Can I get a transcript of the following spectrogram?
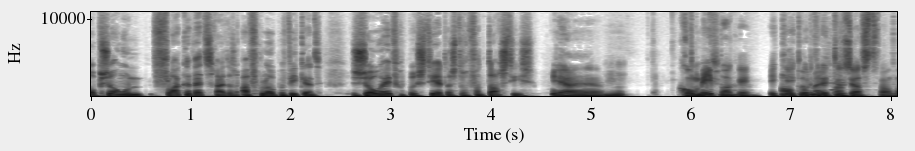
op zo'n vlakke wedstrijd als afgelopen weekend zo heeft gepresteerd. Dat is toch fantastisch? Ja, ja. Hm. Gewoon meepakken. Ik, word er enthousiast van.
